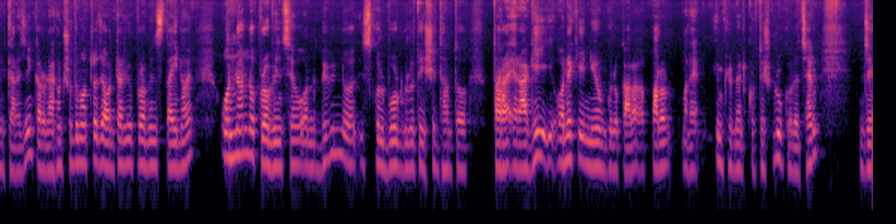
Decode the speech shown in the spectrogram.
এনকারেজিং কারণ এখন শুধুমাত্র যে অন্টারিও প্রভিন্স তাই নয়, অন্যান্য প্রভিন্সেও বিভিন্ন স্কুল বোর্ডগুলোতে এই সিদ্ধান্ত তারা এর আগেই অনেকেই নিয়মগুলো পালন মানে ইমপ্লিমেন্ট করতে শুরু করেছেন, যে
